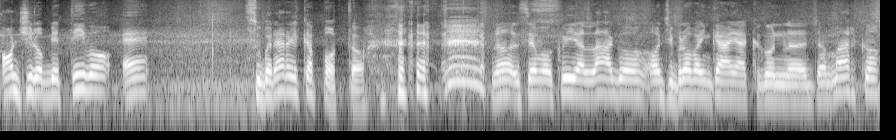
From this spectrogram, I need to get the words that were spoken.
oggi l'obiettivo è superare il cappotto. no, siamo qui al lago, oggi prova in kayak con Gianmarco,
